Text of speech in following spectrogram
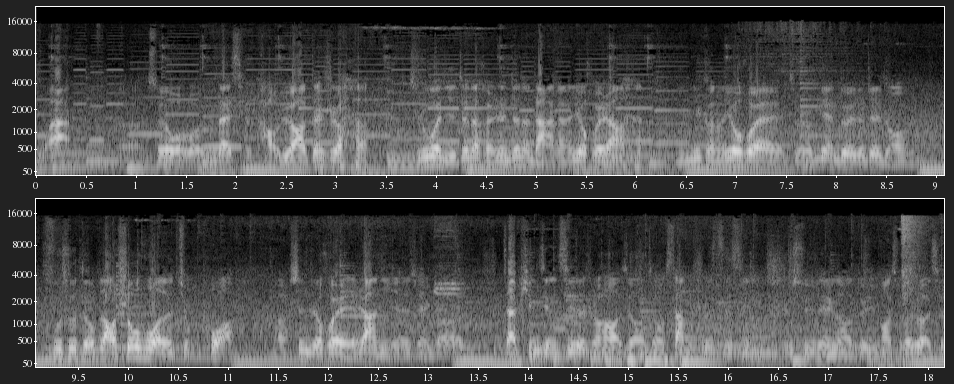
阻碍。所以，我我就在考虑啊，但是，如果你真的很认真的打呢，又会让，你可能又会就是面对着这种付出得不到收获的窘迫，呃，甚至会让你这个在瓶颈期的时候就就丧失自信，失去这个对羽毛球的热情。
